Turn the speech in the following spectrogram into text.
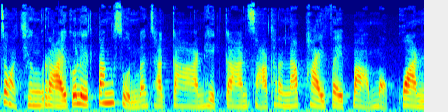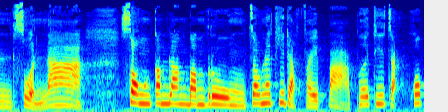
จังหวัดเชียงรายก็เลยตั้งศูนย์บัญชาการเหตุการณ์สาธารณภัยไฟป่าหมอกควันส่วนหน้า ส่งกำลังบำรุงเจ้าหน้าที่ดับไฟป่า เพื่อที่จะควบ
